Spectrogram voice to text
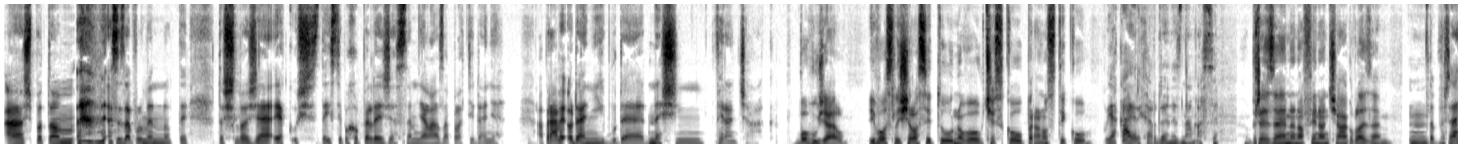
Až potom, asi za půl minuty, došlo, že, jak už jste jistě pochopili, že jsem měla zaplatit daně. A právě o daních bude dnešní finančák. Bohužel. Ivo, slyšela jsi tu novou českou pranostiku? Jaká je, Richarde? Neznám asi. Březen na finančák vlezem. Mm, dobře.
